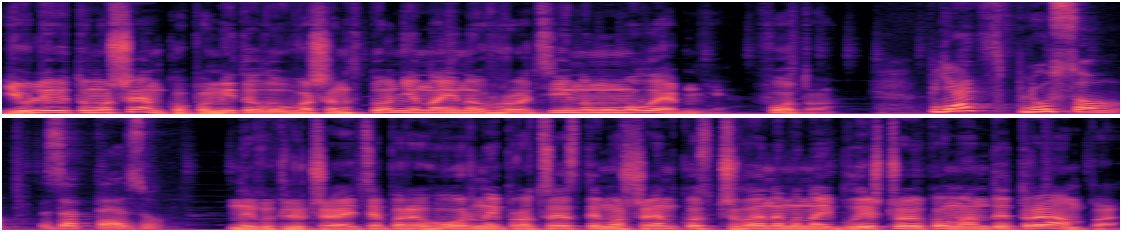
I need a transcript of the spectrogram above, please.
Юлію Тимошенко помітили у Вашингтоні на інавгураційному молебні. Фото. 5 з плюсом за тезу. Не виключається переговорний процес Тимошенко з членами найближчої команди Трампа.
